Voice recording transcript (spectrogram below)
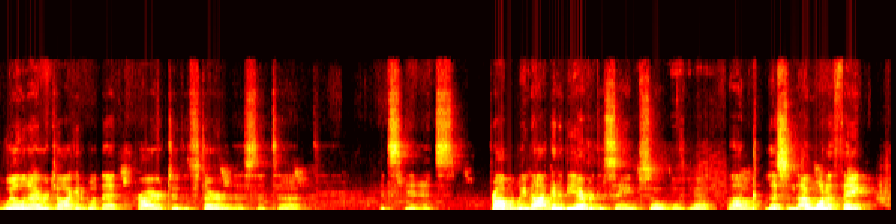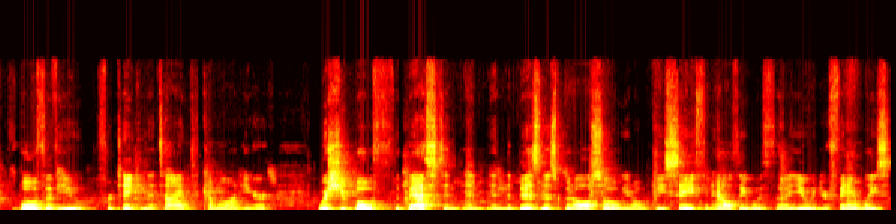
Will and I were talking about that prior to the start of this. That uh, it's it's probably not going to be ever the same. So, mm-hmm. um, listen, I want to thank both of you for taking the time to come on here. Wish you both the best in, in, in the business, but also, you know, be safe and healthy with uh, you and your families.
